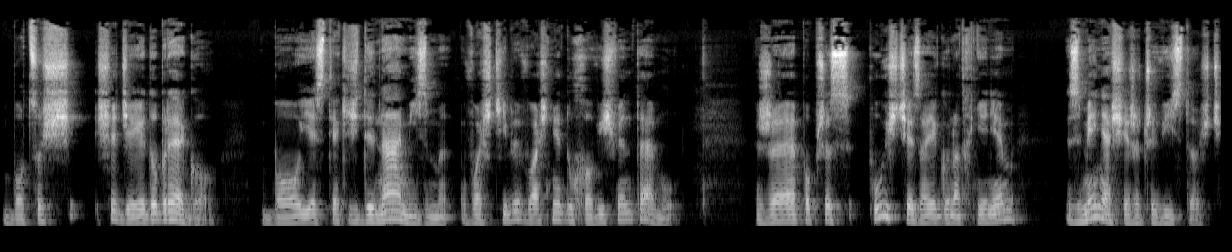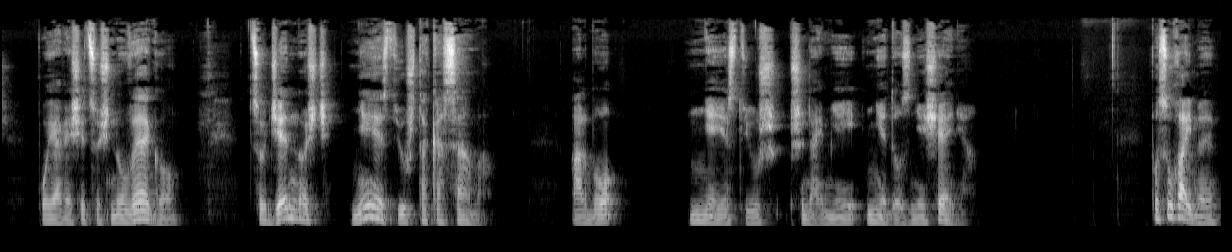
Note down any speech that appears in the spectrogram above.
bo coś się dzieje dobrego, bo jest jakiś dynamizm właściwy właśnie Duchowi Świętemu, że poprzez pójście za Jego natchnieniem zmienia się rzeczywistość, pojawia się coś nowego. Codzienność nie jest już taka sama, albo nie jest już przynajmniej nie do zniesienia. Posłuchajmy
